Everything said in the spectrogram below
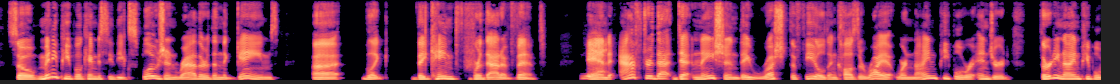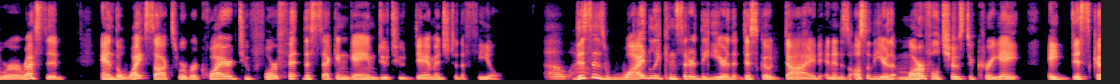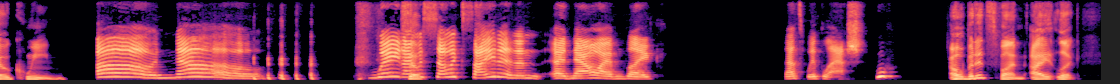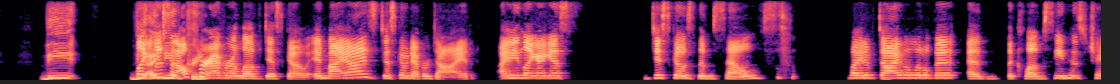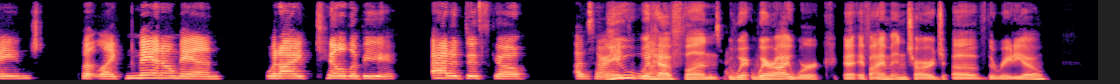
So many people came to see the explosion rather than the games. Uh, like they came for that event. Yeah. And after that detonation, they rushed the field and caused a riot where nine people were injured, 39 people were arrested, and the White Sox were required to forfeit the second game due to damage to the field. Oh, wow. This is widely considered the year that disco died, and it is also the year that Marvel chose to create a disco queen. Oh, no. Wait, so, I was so excited, and, and now I'm like, that's whiplash. Whew. Oh, but it's fun. I look, the the like, listen, I'll creating- forever love disco. In my eyes, disco never died. I mean, like, I guess discos themselves might have died a little bit and the club scene has changed. But, like, man, oh man, would I kill to be at a disco? I'm sorry. You would have fun where where I work. If I'm in charge of the radio,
